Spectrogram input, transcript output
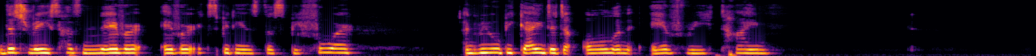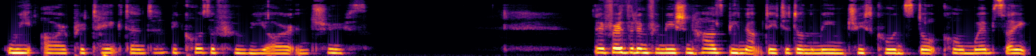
This race has never ever experienced this before, and we will be guided at all and every time. We are protected because of who we are in truth. Now, further information has been updated on the main truthcodes.com website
